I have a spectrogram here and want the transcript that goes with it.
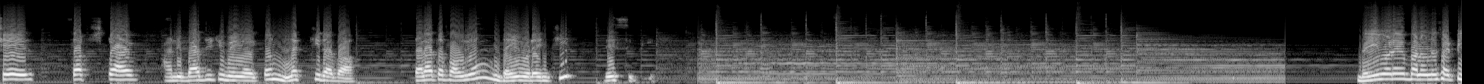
शेअर सबस्क्राईब आणि बाजूची बेल ऐकून नक्की दाबा. चला तर पाहूया दही वड्यांची रेसिपी दही वडे बनवण्यासाठी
